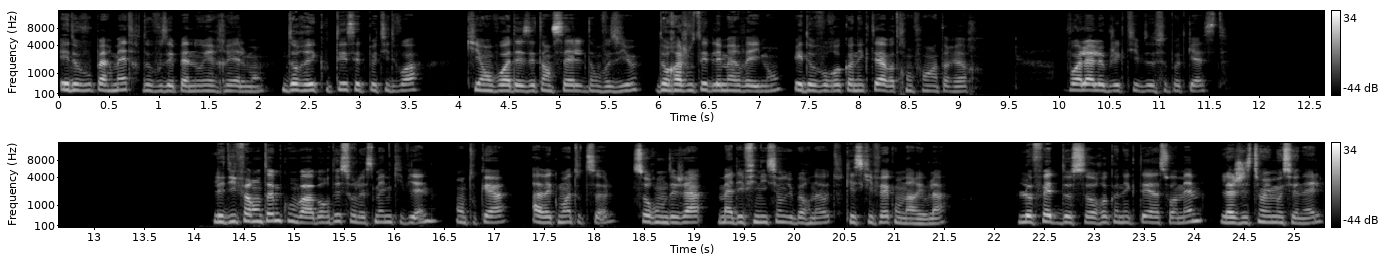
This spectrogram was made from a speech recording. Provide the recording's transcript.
et de vous permettre de vous épanouir réellement, de réécouter cette petite voix qui envoie des étincelles dans vos yeux, de rajouter de l'émerveillement et de vous reconnecter à votre enfant intérieur. Voilà l'objectif de ce podcast. Les différents thèmes qu'on va aborder sur les semaines qui viennent, en tout cas avec moi toute seule, seront déjà ma définition du burn-out, qu'est-ce qui fait qu'on arrive là, le fait de se reconnecter à soi-même, la gestion émotionnelle,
